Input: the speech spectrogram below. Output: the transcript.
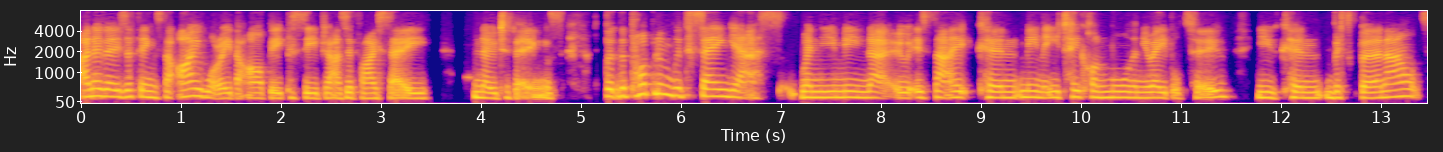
I know those are things that I worry that I'll be perceived as if I say no to things. But the problem with saying yes when you mean no is that it can mean that you take on more than you're able to. You can risk burnout.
